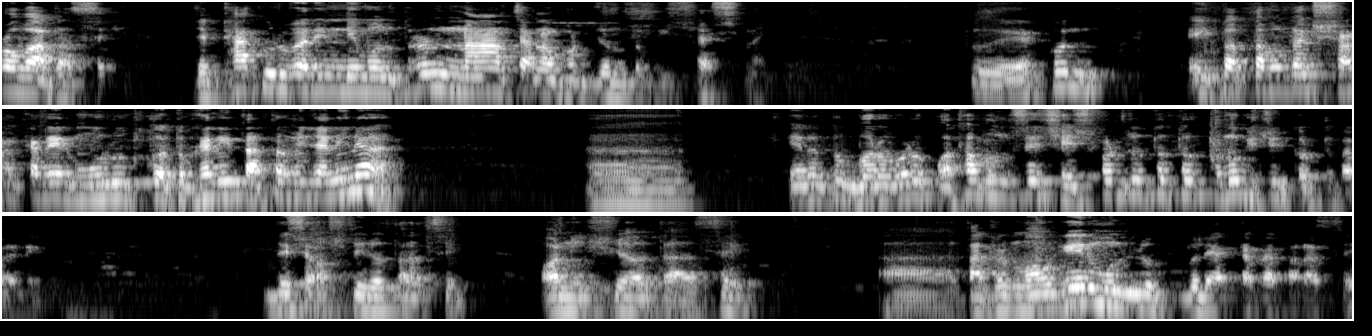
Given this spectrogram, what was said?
প্রবাদ আছে যে ঠাকুর বাড়ির নিমন্ত্রণ না জানা পর্যন্ত বিশ্বাস নাই। তো এখন এই তত্ত্বাবধায়ক সরকারের মুরুদ কতখানি তা তো আমি জানি না। এরা তো বড় বড় কথা বলছে, শেষ পর্যন্ত তো কোনো কিছুই করতে পারেনি। দেশে অস্থিরতা আছে, অনিশ্চয়তা আছে তারপর মগের মূল্য বলে একটা ব্যাপার আছে।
